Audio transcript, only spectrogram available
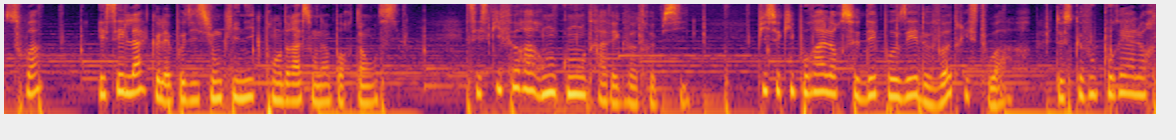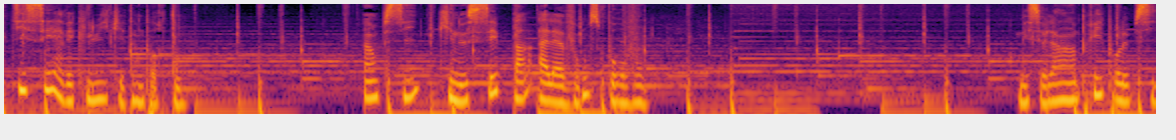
Soit et c'est là que la position clinique prendra son importance. C'est ce qui fera rencontre avec votre psy, puis ce qui pourra alors se déposer de votre histoire, de ce que vous pourrez alors tisser avec lui qui est important. Un psy qui ne sait pas à l'avance pour vous. Mais cela a un prix pour le psy.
